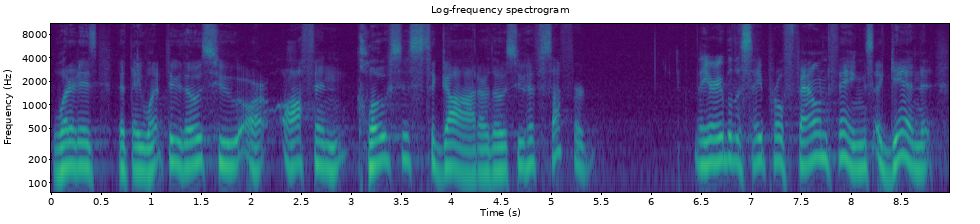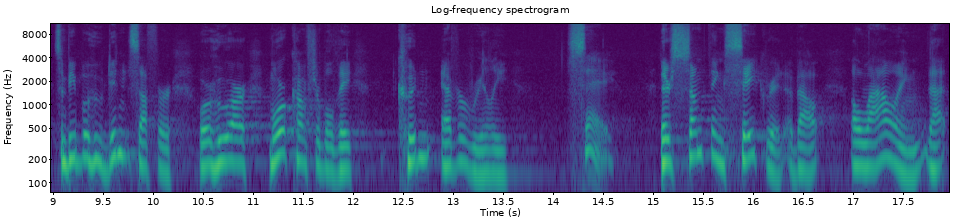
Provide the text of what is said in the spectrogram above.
what it is that they went through, those who are often closest to God are those who have suffered. They are able to say profound things, again, that some people who didn't suffer or who are more comfortable, they couldn't ever really say. There's something sacred about allowing that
